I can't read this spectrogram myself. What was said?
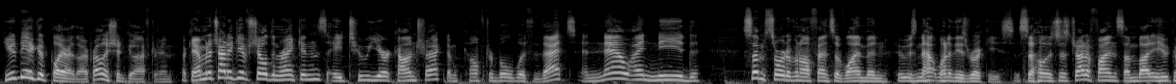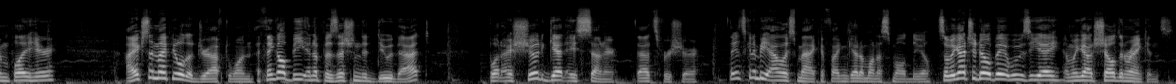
He would be a good player, though. I probably should go after him. Okay, I'm going to try to give Sheldon Rankins a two-year contract. I'm comfortable with that. And now I need some sort of an offensive lineman who is not one of these rookies. So let's just try to find somebody who can play here. I actually might be able to draft one. I think I'll be in a position to do that, but I should get a center. That's for sure I think it's going to be Alex Mack if I can get him on a small deal. So we got Chidobe Awuzie and we got Sheldon Rankins.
